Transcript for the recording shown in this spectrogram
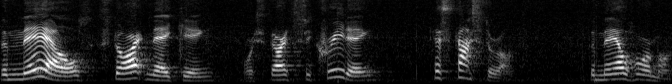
the males start making or start secreting testosterone, the male hormone.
